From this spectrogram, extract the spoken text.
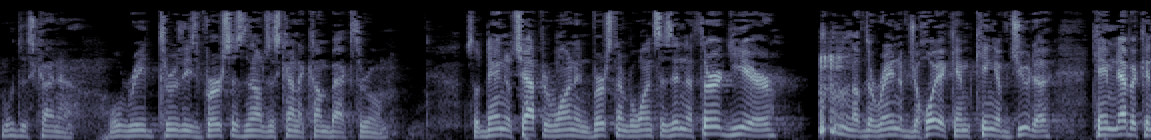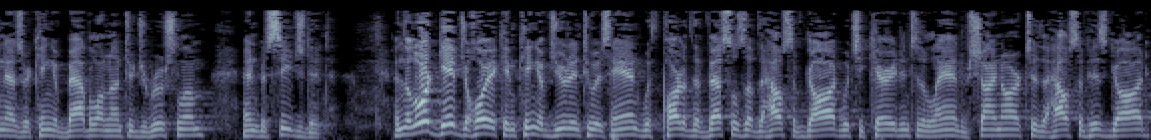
We'll just kind of, we'll read through these verses and I'll just kind of come back through them. So Daniel chapter 1 and verse number 1 says, In the third year of the reign of Jehoiakim, king of Judah, came Nebuchadnezzar, king of Babylon, unto Jerusalem and besieged it. And the Lord gave Jehoiakim, king of Judah, into his hand with part of the vessels of the house of God, which he carried into the land of Shinar to the house of his God.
